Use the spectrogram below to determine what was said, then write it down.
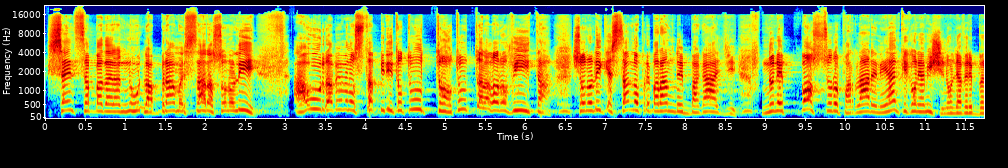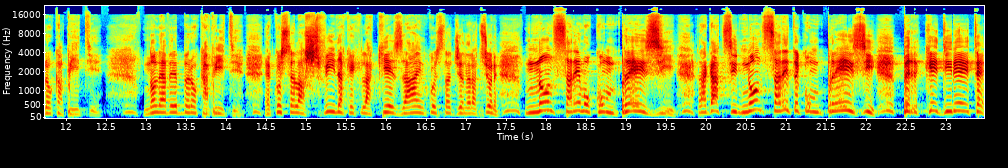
Senza badare a nulla, Abramo e Sara sono lì. A Ur avevano stabilito tutto, tutta la loro vita. Sono lì che stanno preparando i bagagli. Non ne possono parlare neanche con gli amici, non li avrebbero capiti. Non li avrebbero capiti. E questa è la sfida che la Chiesa ha in questa generazione. Non saremo compresi. Ragazzi, non sarete compresi perché direte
